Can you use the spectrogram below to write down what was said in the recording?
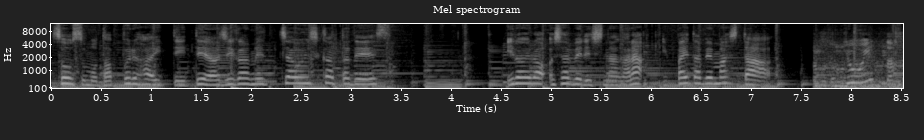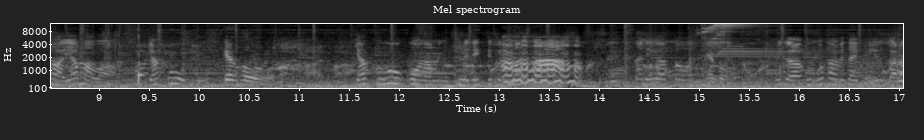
ソースもたっぷり入っていて味がめっちゃ美味しかったです。いろいろおしゃべりしながらいっぱい食べました。今日行ったさ山は逆方向？逆方逆方向なのに連れてきてくれました。ありがとう。ミカがここ食べたいって言うから。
